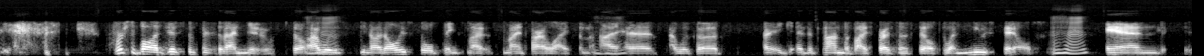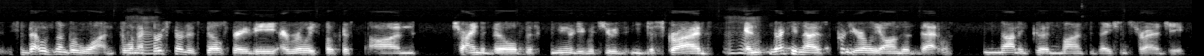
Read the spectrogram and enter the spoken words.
first of all, I did something that I knew. So mm-hmm. I was, you know, I'd always sold things my my entire life, and mm-hmm. I had I was a at the time the vice president of sales, so I knew sales. Mm-hmm. And so that was number one. So when mm-hmm. I first started Sales Gravy, I really focused on trying to build this community, which you, you described, mm-hmm. and recognized pretty early on that that was not a good monetization strategy.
